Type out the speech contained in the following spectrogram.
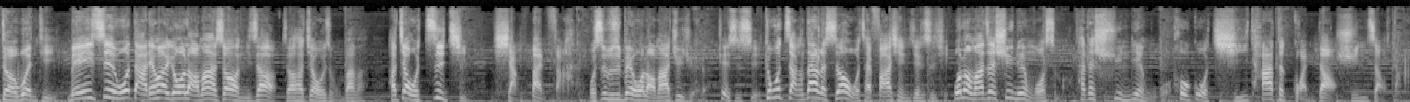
的问题。每一次我打电话给我老妈的时候，你知道，知道她叫我怎么办吗？她叫我自己。想办法，我是不是被我老妈拒绝了？确实是。可我长大的时候，我才发现一件事情：我老妈在训练我什么？她在训练我透过其他的管道寻找答案。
